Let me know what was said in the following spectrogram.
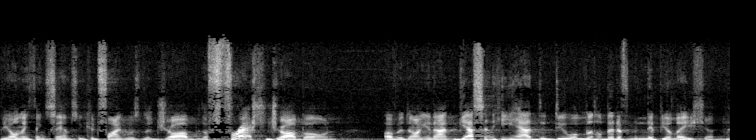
The only thing Samson could find was the job, the fresh jawbone of a donkey. And I'm guessing he had to do a little bit of manipulation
